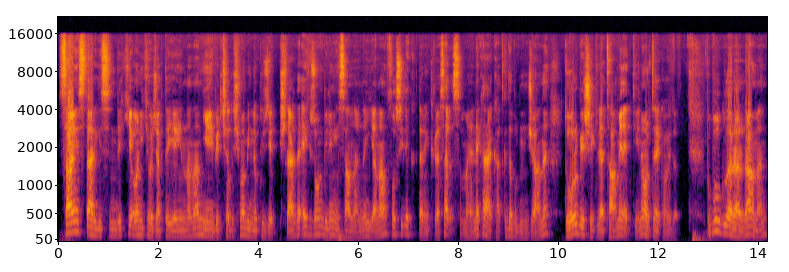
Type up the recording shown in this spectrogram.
Science dergisindeki 12 Ocak'ta yayınlanan yeni bir çalışma 1970'lerde Exxon bilim insanlarının yanan fosil yakıtların küresel ısınmaya ne kadar katkıda bulunacağını doğru bir şekilde tahmin ettiğini ortaya koydu. Bu bulgulara rağmen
